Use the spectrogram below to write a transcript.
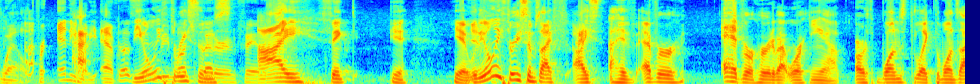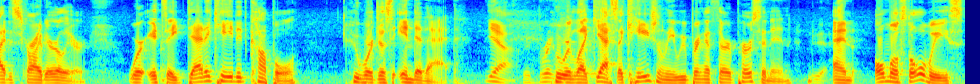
well uh, for anybody ever. the only be much better in threesomes. I think, yeah, yeah. Well, Yeah. the only threesomes I, I, I have ever ever heard about working out are ones like the ones I described earlier, where it's a dedicated couple who are just into that. Yeah. Who are like, yes, occasionally we bring a third person in, Yeah. and almost always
